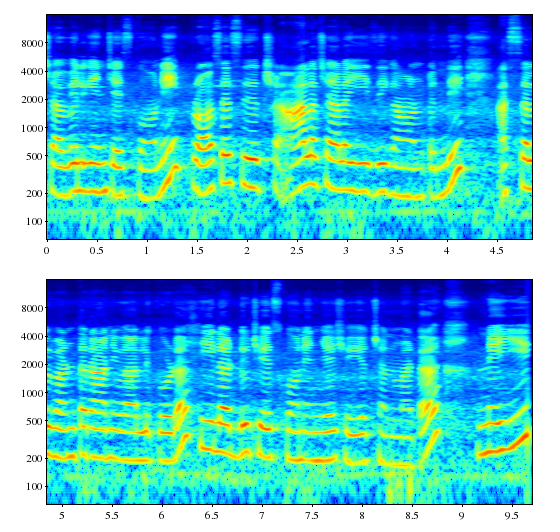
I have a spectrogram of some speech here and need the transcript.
స్టవ్ వెలిగించేసుకొని ప్రాసెస్ చాలా చాలా ఈజీగా ఉంటుంది. అస్సలు వంట రాని వాళ్ళు కూడా ఈ లడ్డు చేసుకొని ఎంజాయ్ చేయొచ్చు అనమాట నెయ్యి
